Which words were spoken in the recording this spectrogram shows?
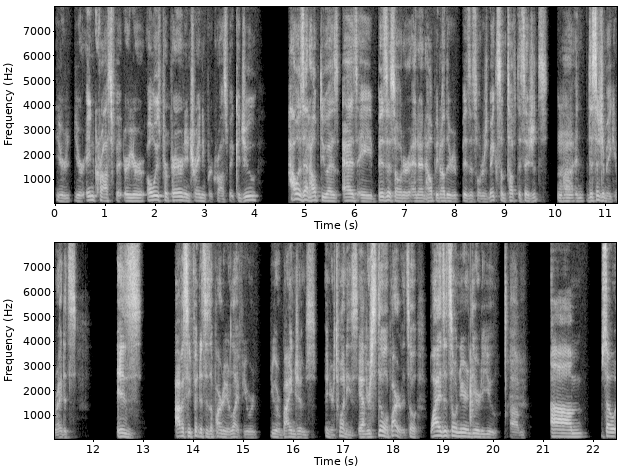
You're, you're in CrossFit, or you're always preparing and training for CrossFit. Could you? How has that helped you as as a business owner, and then helping other business owners make some tough decisions Mhm. uh, and decision making? Right? It's is obviously fitness is a part of your life. You were you were buying gyms in your twenties, Yeah. and you're still a part of it. So why is it so near and dear to you? Um, Um, so,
